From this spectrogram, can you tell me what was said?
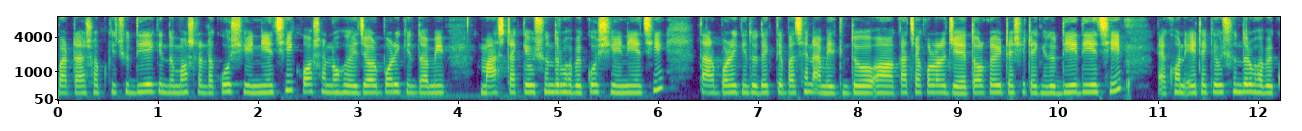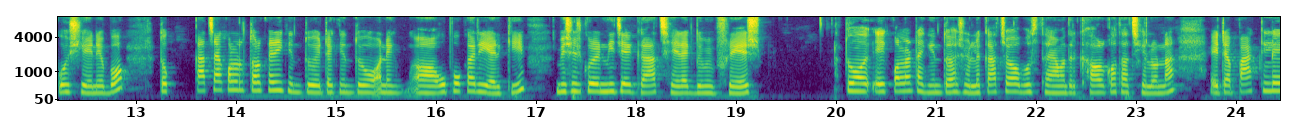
বাটা সব কিছু দিয়ে কিন্তু মশলাটা কষিয়ে নিয়েছি। কষানো হয়ে যাওয়ার পরে কিন্তু আমি মাছটাকেও সুন্দরভাবে কষিয়ে নিয়েছি। তারপরে কিন্তু দেখতে পাচ্ছেন আমি কিন্তু কাঁচা কলার যে তরকারিটা সেটা কিন্তু দিয়ে দিয়েছি। এখন এটাকেও সুন্দরভাবে কষিয়ে নেব। তো কাঁচা কলার তরকারি কিন্তু এটা কিন্তু অনেক উপকারী আর কি। বিশেষ করে নিজের গাছের একদমই ফ্রেশ তো এই কলাটা কিন্তু আসলে কাঁচা অবস্থায় আমাদের খাওয়ার কথা ছিল না। এটা পাকলে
